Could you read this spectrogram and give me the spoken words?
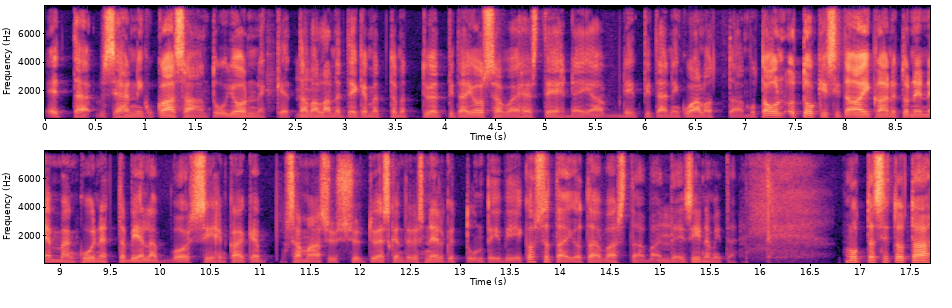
että sehän niinku kasaantuu jonnekin. Että mm. tavallaan ne tekemättömät työt pitää jossain vaiheessa tehdä ja niitä pitää niinku aloittaa. Mutta on, toki sitä aikaa nyt on enemmän kuin, että vielä olisi siihen kaiken samaa syssyyn työskentelisi 40 tuntia viikossa tai jotain vastaavaa. Mm. Että ei siinä mitään. Mutta se tota,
